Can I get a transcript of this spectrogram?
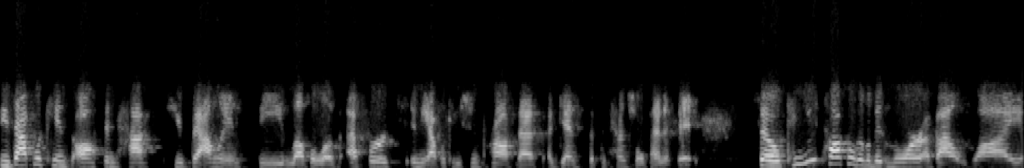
these applicants often have to balance the level of effort in the application process against the potential benefit. So can you talk a little bit more about why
